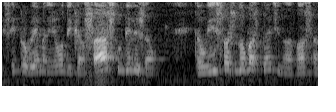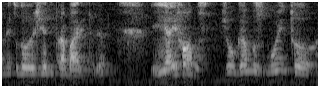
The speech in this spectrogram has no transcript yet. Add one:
sem problema nenhum de cansaço ou de lesão. Então isso ajudou bastante na nossa metodologia de trabalho, entendeu? E aí fomos, jogamos muito,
